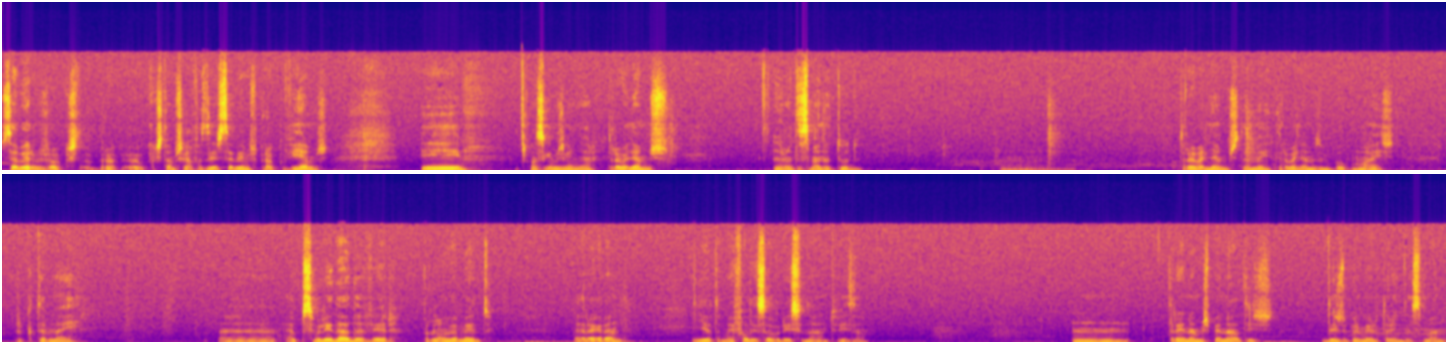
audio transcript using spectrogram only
sabermos o que, para o que estamos cá a fazer, sabemos para o que viemos e Conseguimos ganhar. Trabalhamos durante a semana tudo. Hum, trabalhamos também, trabalhamos um pouco mais, porque também uh, a possibilidade de haver prolongamento era grande e eu também falei sobre isso na televisão. Hum, treinamos penaltis desde o primeiro treino da semana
